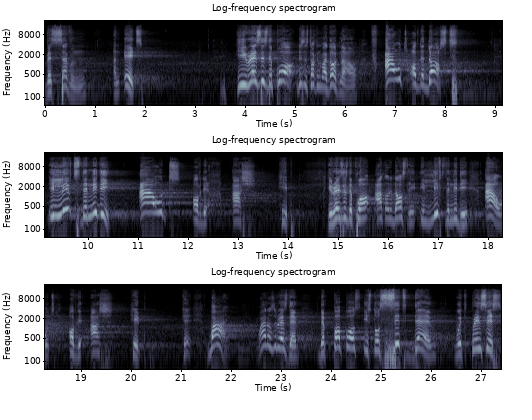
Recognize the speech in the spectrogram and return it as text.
verse 7 and 8. He raises the poor, this is talking about God now, out of the dust. He lifts the needy out of the ash heap. He raises the poor out of the dust. He, he lifts the needy out of the ash heap. Okay? Why? Why does he raise them? The purpose is to sit them with princes,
